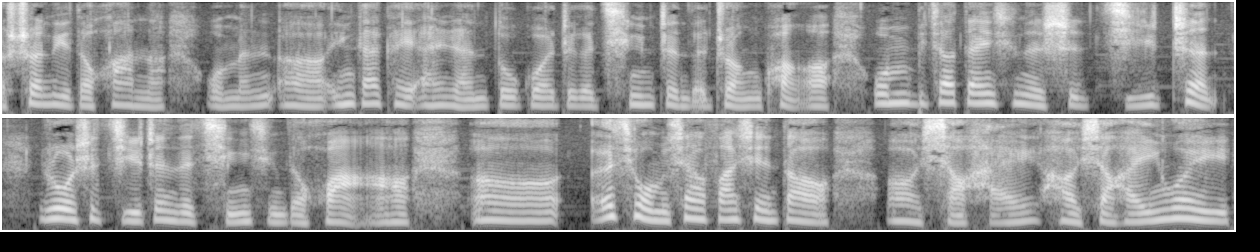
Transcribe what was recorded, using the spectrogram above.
顺利的话呢，我们呃应该可以安然度过这个轻症的状况啊。我们比较担心的是急症，如果是急症的情形的话啊，呃，而且我们现在发现到，呃，小孩哈，小孩因为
